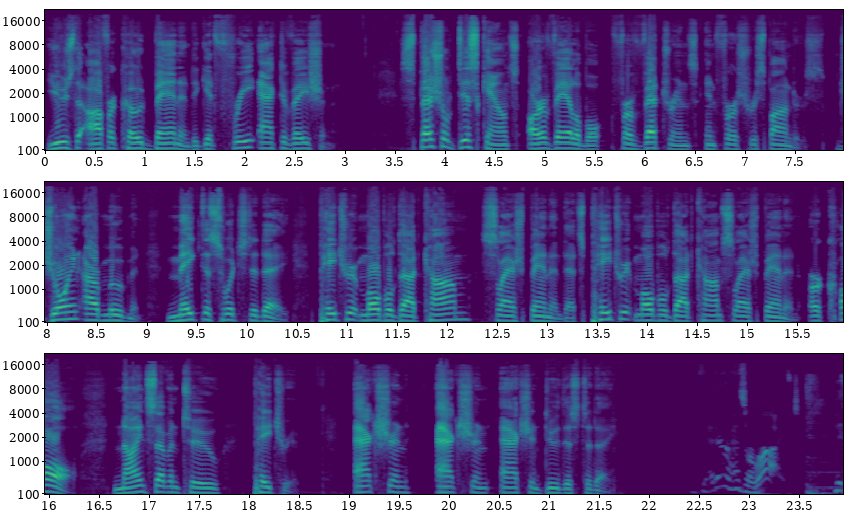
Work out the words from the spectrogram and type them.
Use the offer code Bannon to get free activation. Special discounts are available for veterans and first responders. Join our movement. Make the switch today. PatriotMobile.com slash Bannon. That's PatriotMobile.com slash Bannon. Or call 972 Patriot. Action, action, action. Do this today. GETTR has arrived. The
